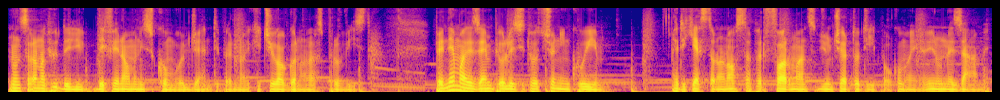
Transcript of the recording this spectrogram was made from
non saranno più degli, dei fenomeni sconvolgenti per noi che ci colgono alla sprovvista. Prendiamo ad esempio le situazioni in cui è richiesta una nostra performance di un certo tipo, come in un esame,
